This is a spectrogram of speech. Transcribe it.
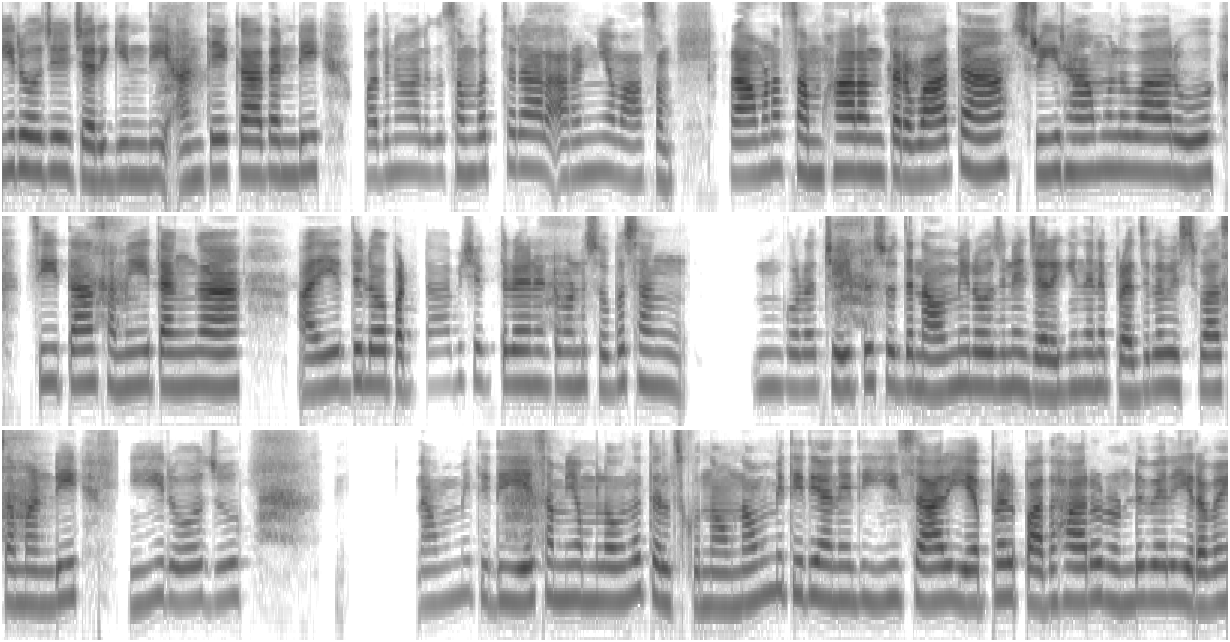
ఈరోజే జరిగింది. అంతేకాదండి పద్నాలుగు సంవత్సరాల అరణ్యవాసం. రావణ సంహారం తర్వాత శ్రీరాముల వారు సీతా సమేతంగా అయోధ్యలో పట్టాభిషక్తుడైనటువంటి శుభ సం కూడా చైత్రశుద్ధ నవమి రోజునే జరిగిందని ప్రజల విశ్వాసం అండి ఈరోజు నవమి తిథి ఏ సమయంలో ఉందో తెలుసుకుందాం. నవమి తిథి అనేది ఈసారి ఏప్రిల్ పదహారు రెండు వేల ఇరవై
